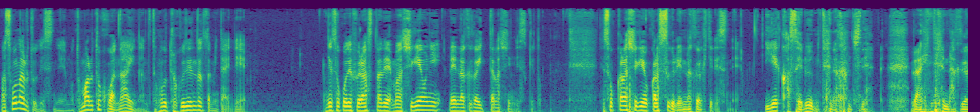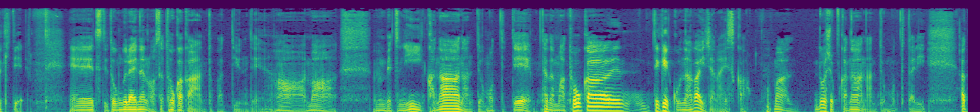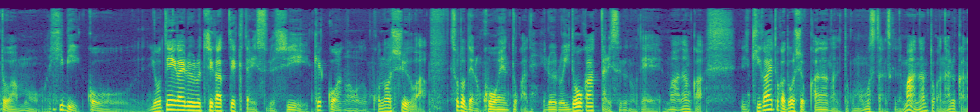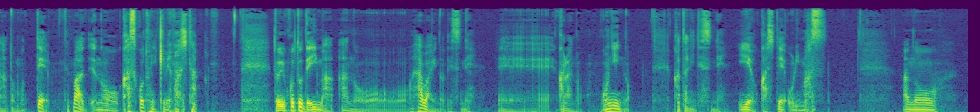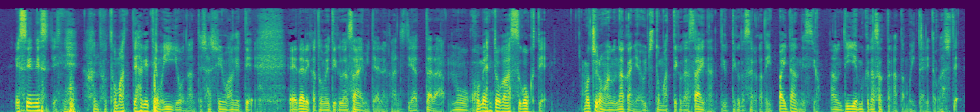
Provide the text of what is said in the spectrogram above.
まあ、そうなるとですね、もう泊まるとこがないなんて、ほんと直前だったみたいで、で、そこでフラスタで、まあ、茂雄に連絡が行ったらしいんですけど、でそこから茂雄からすぐ連絡が来てですね、家貸せるみたいな感じで LINE で連絡が来て、えー、つってどんぐらいなのさ、10日間とかっていうんで、ああ、まあ、別にいいかななんて思ってて、ただまあ10日って結構長いじゃないですか。まあ、どうしよっかななんて思ってたり、あとはもう日々こう、予定がいろいろ違ってきたりするし、結構あの、この週は外での公演とかね、いろいろ移動があったりするので、まあなんか、着替えとかどうしようかななんてとこも思ってたんですけど、まあなんとかなるかなと思って、まあ、あの、貸すことに決めました。ということで今、あの、ハワイのですね、えー、からの5人の方にですね、家を貸しております。あの、SNS ですね、あの、止まってあげてもいいよなんて写真を上げて、えー、誰か止めてくださいみたいな感じでやったら、もうコメントがすごくて、もちろんあの中にはうち止まってくださいなんて言ってくださる方いっぱいいたんですよ。あの DM くださった方もいたりとかして。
